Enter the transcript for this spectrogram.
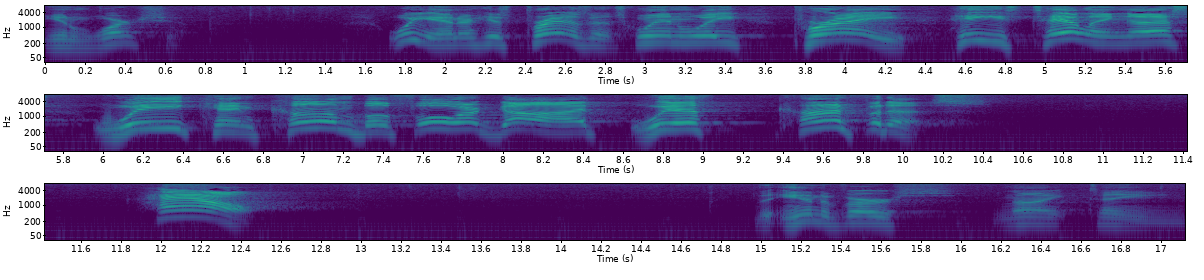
in worship. We enter His presence when we pray. He's telling us we can come before God with confidence. How? The end of verse 19,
